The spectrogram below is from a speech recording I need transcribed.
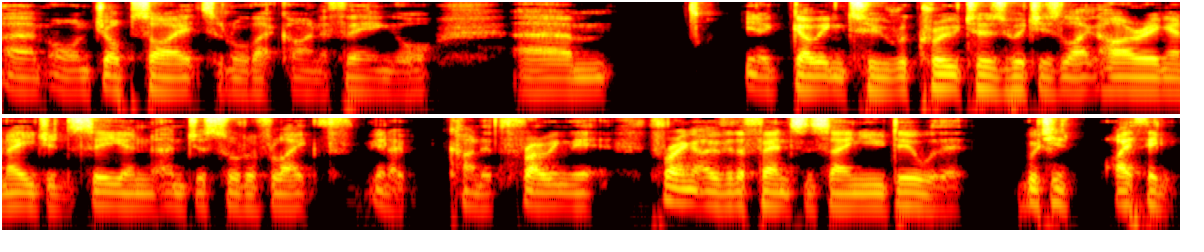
um, on job sites and all that kind of thing, or um, you know going to recruiters, which is like hiring an agency and, and just sort of like you know kind of throwing it throwing it over the fence and saying you deal with it, which is I think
